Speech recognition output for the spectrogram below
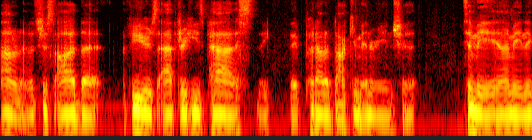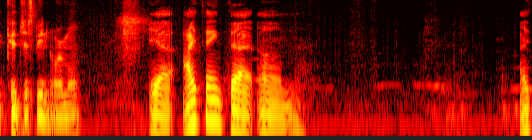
I don't know. It's just odd that a few years after he's passed, they they put out a documentary and shit. To me, I mean, it could just be normal. Yeah, I think that um I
